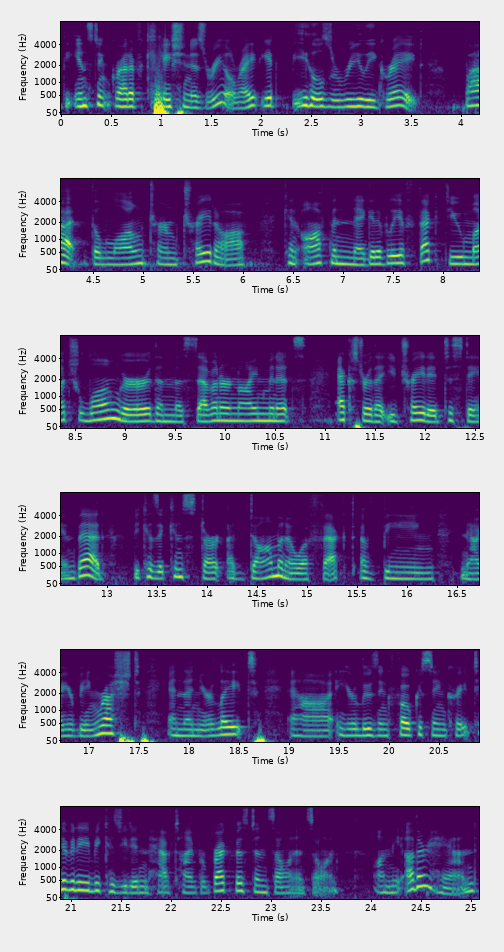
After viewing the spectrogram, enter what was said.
The instant gratification is real, right? It feels really great. But the long term trade off can often negatively affect you much longer than the seven or nine minutes extra that you traded to stay in bed because it can start a domino effect of being now you're being rushed and then you're late, uh, you're losing focus and creativity because you didn't have time for breakfast, and so on and so on. On the other hand,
